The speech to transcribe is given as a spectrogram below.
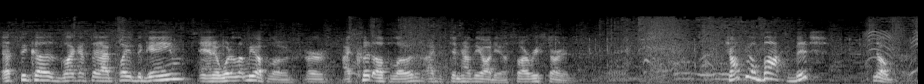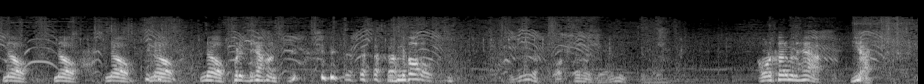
That's because, like I said, I played the game and it wouldn't let me upload. Or I could upload, I just didn't have the audio, so I restarted. Drop your box, bitch! No, no, no, no, no, no, put it down. no! You're doing a fuck ton of damage to him. I want to cut him in half. Yes!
